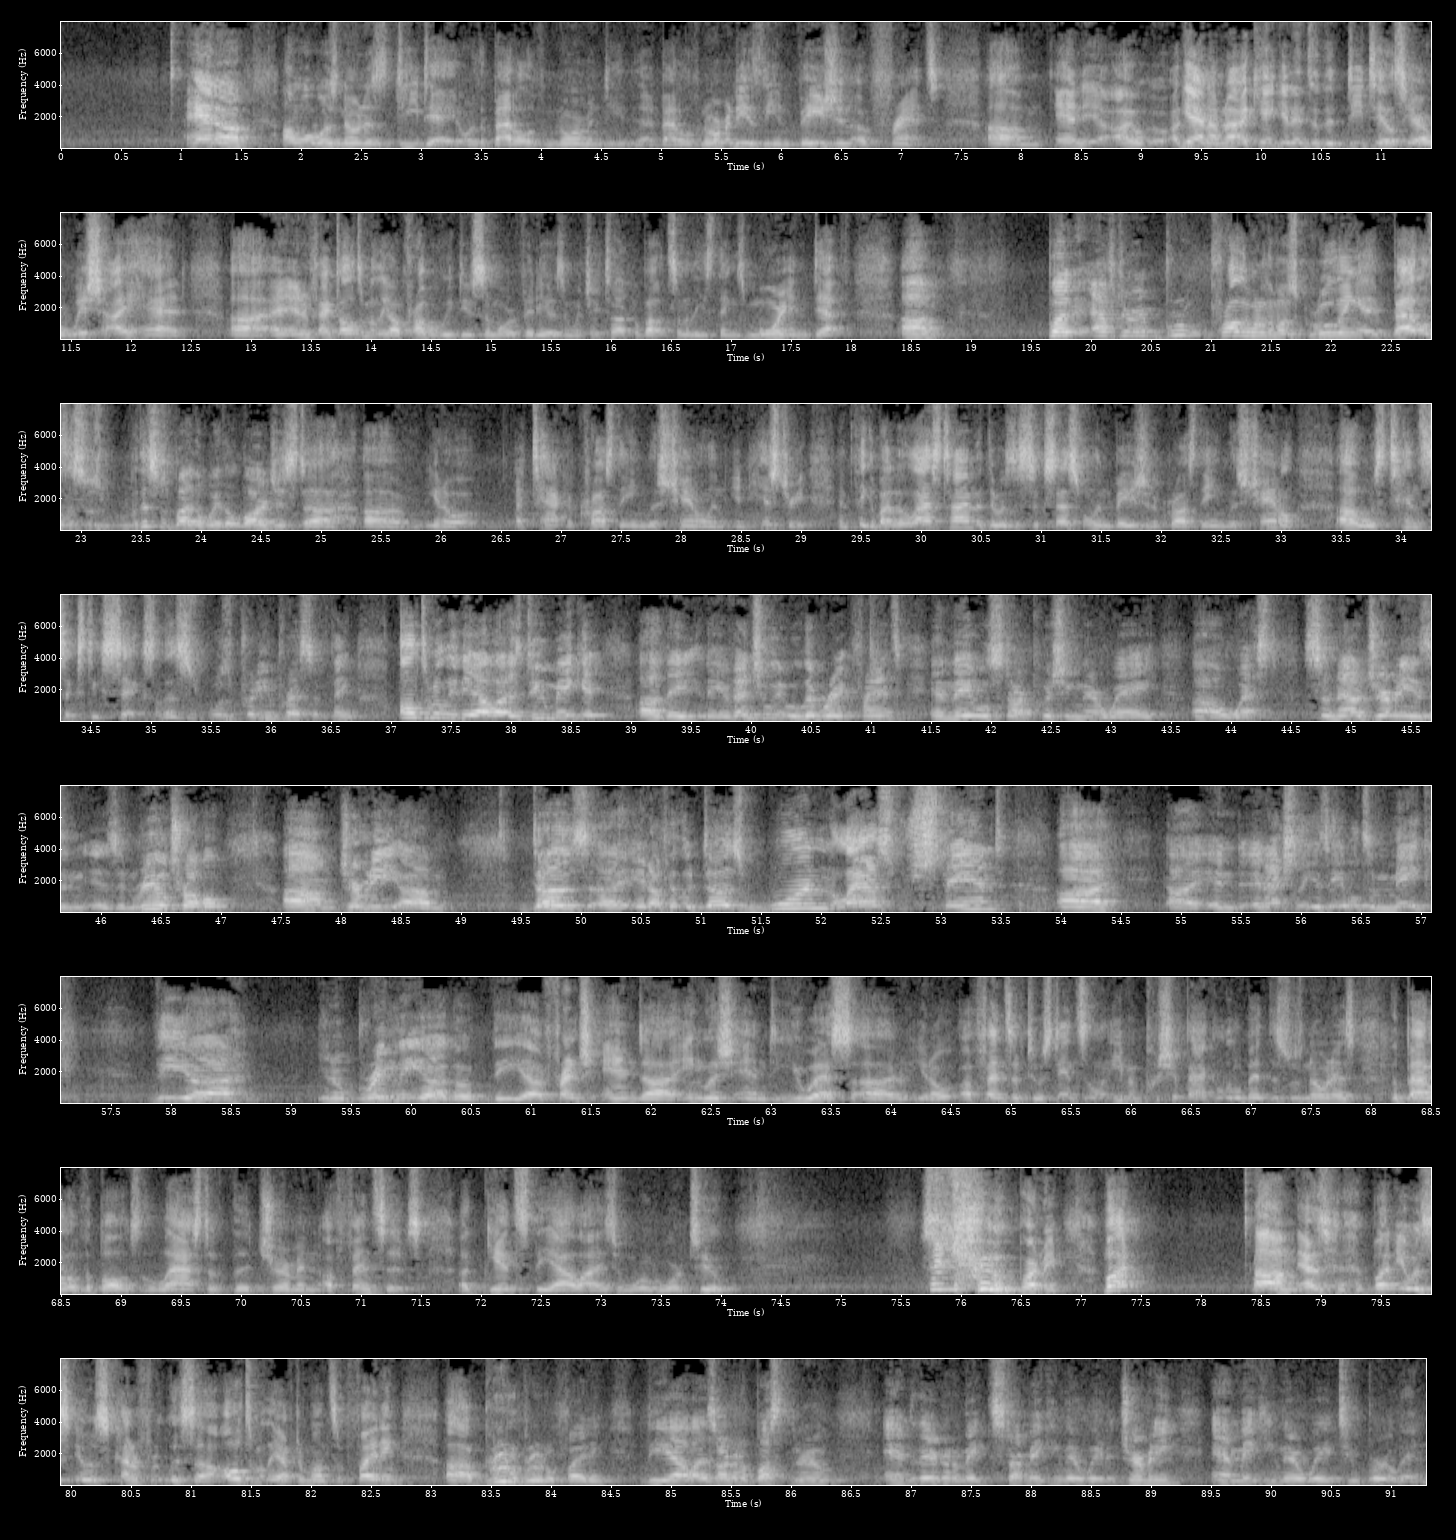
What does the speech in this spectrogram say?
and uh, on what was known as D-Day or the Battle of Normandy. The Battle of Normandy is the invasion of France. Um, and I, again, I'm not, I can't get into the details here. I wish I had, uh, and, and, in fact, ultimately, I'll probably do some more videos in which I talk about some of these things more in depth. Um, but after probably one of the most grueling uh, battles, this was this was by the way the largest uh, uh, you know attack across the English Channel in, in history. And think about it, the last time that there was a successful invasion across the English Channel uh, was 1066. So this was a pretty impressive thing. Ultimately, the Allies do make it. Uh, they, they eventually will liberate France, and they will start pushing their way uh, west. So now Germany is in, is in real trouble. Um, Germany... Um, does uh, Adolf Hitler does one last stand uh, uh, and and actually is able to make the uh, you know bring the uh, the the uh, French and English and U.S. you know offensive to a standstill and even push it back a little bit. This was known as the Battle of the Bulge, the last of the German offensives against the Allies in World War II. Pardon me, but um, as, but it was it was kind of fruitless. Uh, ultimately, after months of fighting, uh, brutal, brutal fighting, the Allies are going to bust through and they're going to make start making their way to Germany and making their way to Berlin.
